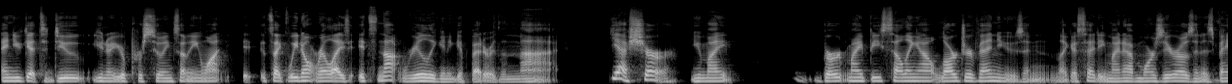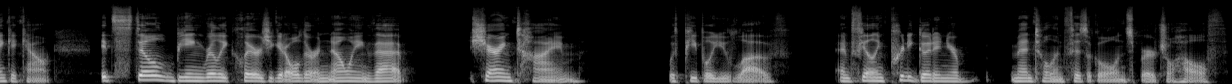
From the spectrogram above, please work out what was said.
and you get to do, you know, you're pursuing something you want, it's like we don't realize it's not really going to get better than that. Yeah, sure. You might, Bert might be selling out larger venues. And like I said, he might have more zeros in his bank account. It's still being really clear as you get older and knowing that sharing time with people you love and feeling pretty good in your mental and physical and spiritual health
